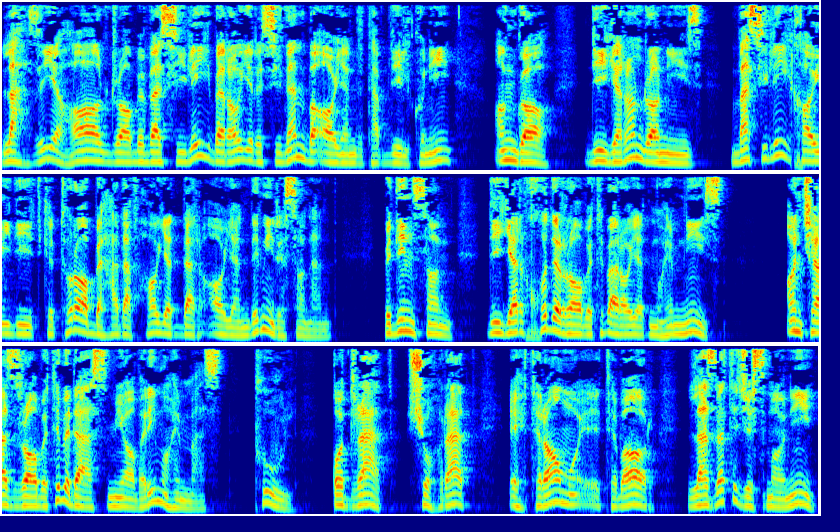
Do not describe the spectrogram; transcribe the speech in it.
لحظه حال را به وسیله‌ای برای رسیدن به آینده تبدیل کنی آنگاه دیگران را نیز وسیله‌ای خواهی دید که تو را به هدفهایت در آینده میرسانند. بدین سان دیگر خود رابطه برایت مهم نیست. آنچه از رابطه به دست میآوری مهم است. پول قدرت شهرت احترام و اعتبار لذت جسمانی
